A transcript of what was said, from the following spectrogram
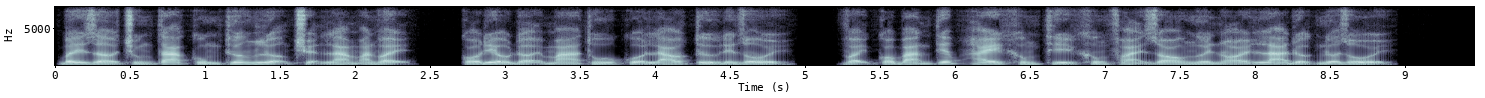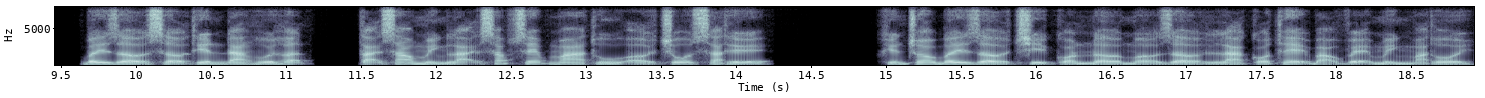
Bây giờ chúng ta cùng thương lượng chuyện làm ăn vậy, có điều đợi ma thú của lão tử đến rồi, vậy có bàn tiếp hay không thì không phải do ngươi nói là được nữa rồi. Bây giờ sở thiên đang hối hận, tại sao mình lại sắp xếp ma thú ở chỗ xa thế? Khiến cho bây giờ chỉ còn nờ mờ giờ là có thể bảo vệ mình mà thôi.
